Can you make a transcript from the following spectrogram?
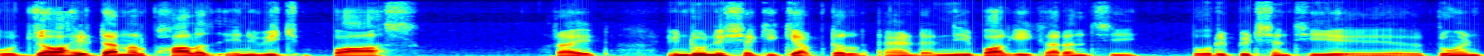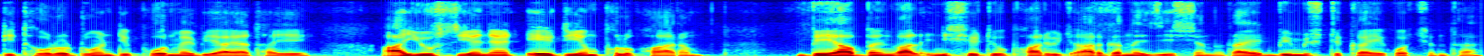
तो Jawahar tunnel falls in which pass right Indonesia की कैपिटल एंड नेपाल की करेंसी तो रिपीटेशन थी ट्वेंटी थर्ड और ट्वेंटी फोर में भी आया था ये। I you C N and A T M full form bay of Bengal initiative for which organisation right BIMSTEC का ये क्वेश्चन था।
